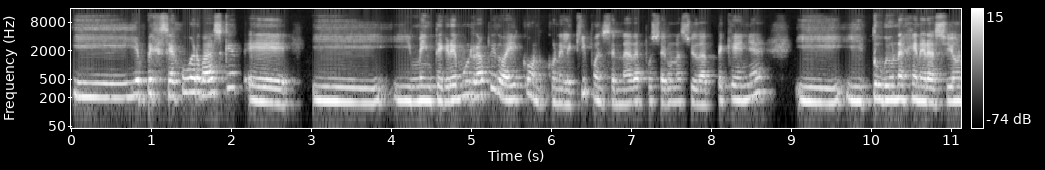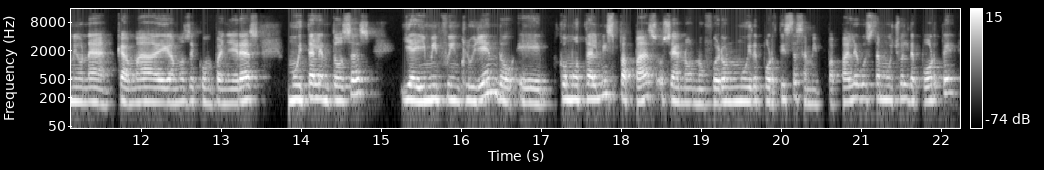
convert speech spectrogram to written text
Y empecé a jugar básquet eh, y, me integré muy rápido ahí con, con, el equipo. Ensenada, pues era una ciudad pequeña y, y, tuve una generación y una camada, digamos, de compañeras muy talentosas y ahí me fui incluyendo. Eh, como tal, mis papás, o sea, no, no fueron muy deportistas. A mi papá le gusta mucho el deporte.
